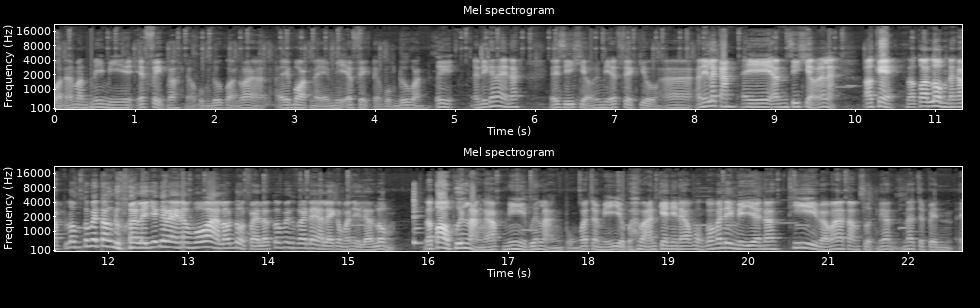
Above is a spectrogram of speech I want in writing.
บอร์ดนั้นมันไม่มีเอฟเฟกต์เนาะเดี๋ยวผมดูก่อนว่าไอ้บอร์ดไหนมีเอฟเฟกต์เดี๋ยวผมดูก่อนเอ้ยอันนี้ก็ได้นะไอ้สีเขียวมันมีเอฟเฟกต์อยู่อ่าอันนี้แล้วกันไออันสีเขียวนั่นแหละโอเค แล้วก็ล่มนะครับล่มก็ไม่ต้องดูอะไรเยอะก็ได้นะเพราะว่าเราโดดไปแล้วก็ไม่ค่อยได้อะไรกับมันอยู่แล้วล่ม แล้วก็พื้นหลังนะครับ นี่พื้นหลังผมก็จะมีอยู่ประมาณแค่นี้นะครับผมก็ไม่ได้มีเยอะนะที่แบบว่าต่ำสุดเนี่ยน่าจะเป็นไอ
